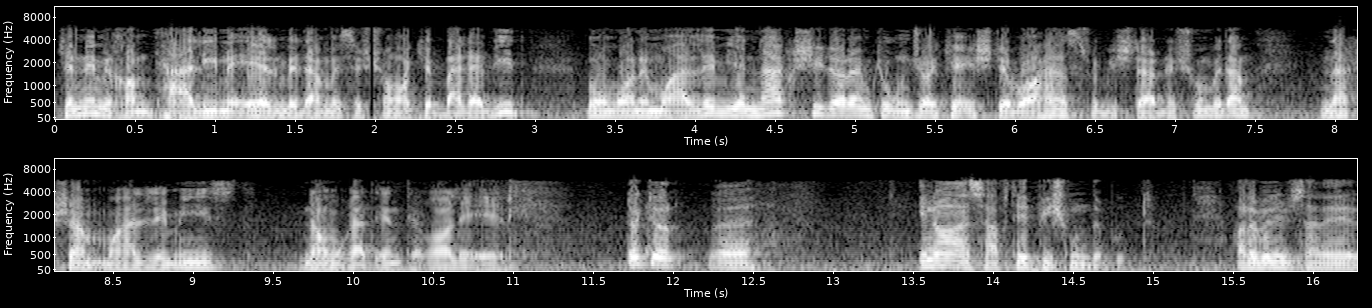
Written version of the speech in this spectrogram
که نمی‌خوام تعلیم علم بدم مثل شما که بلدید به عنوان معلم یه نقشی دارم که اونجا که اشتباه هست رو بیشتر نشون بدم. نقشم معلمی است نه اونقدر انتقال علم. دکتر اینا از هفته پیش مونده بود. حالا بریم سر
